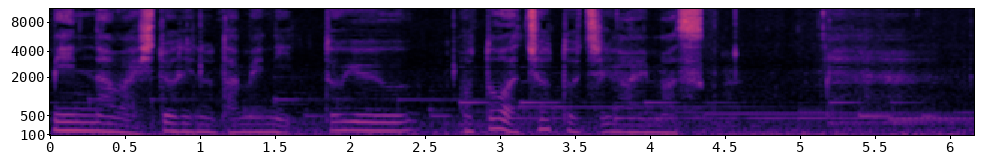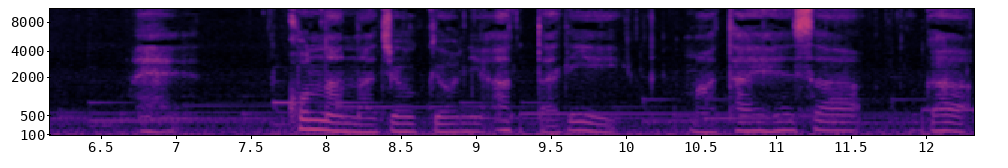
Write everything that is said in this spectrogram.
みんなは一人のためにというのとはちょっと違います。えー、困難な状況にあったり、まあ、大変さが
